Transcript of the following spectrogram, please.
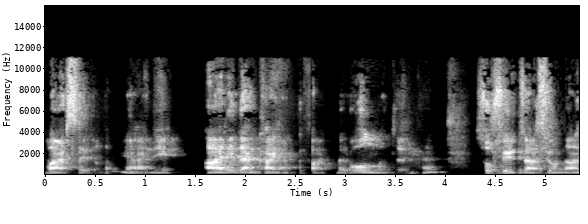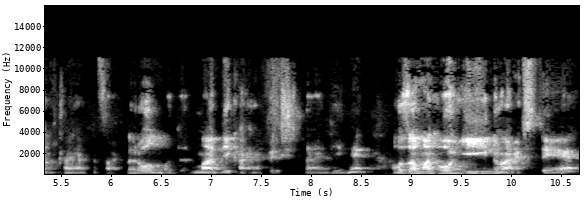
varsayalım. Yani aileden kaynaklı farklar olmadığını, sosyalizasyondan kaynaklı farklar olmadığını, maddi kaynaklar eşitlendiğini, o zaman o iyi üniversiteye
